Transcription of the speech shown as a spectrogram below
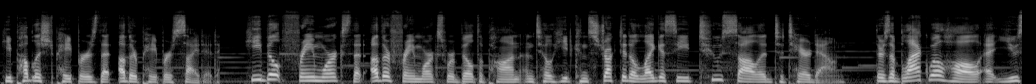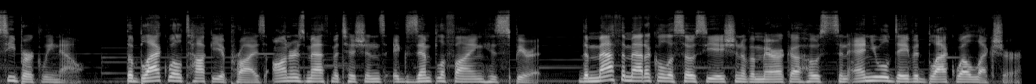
He published papers that other papers cited. He built frameworks that other frameworks were built upon until he'd constructed a legacy too solid to tear down. There's a Blackwell Hall at UC Berkeley now. The Blackwell Tapia Prize honors mathematicians exemplifying his spirit. The Mathematical Association of America hosts an annual David Blackwell Lecture.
